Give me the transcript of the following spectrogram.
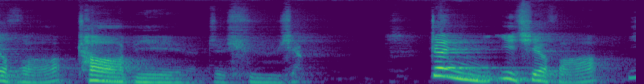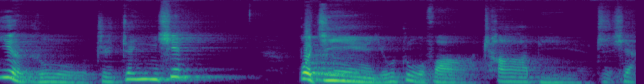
切法差别之虚相，正一切法一如之真性，不见有诸法差别之相，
